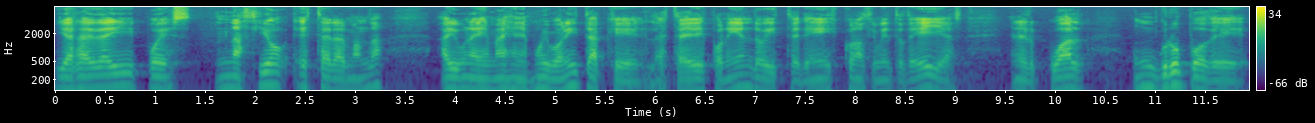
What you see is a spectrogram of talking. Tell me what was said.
y a raíz de ahí pues nació esta hermandad. Hay unas imágenes muy bonitas que las estáis disponiendo y tenéis conocimiento de ellas, en el cual un grupo de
